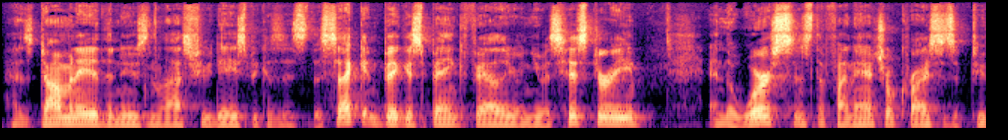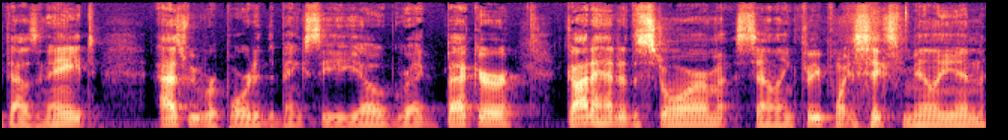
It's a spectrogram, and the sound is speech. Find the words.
has dominated the news in the last few days because it's the second biggest bank failure in U.S. history and the worst since the financial crisis of 2008. As we reported, the bank CEO Greg Becker got ahead of the storm, selling 3.6 million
